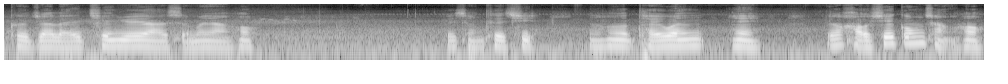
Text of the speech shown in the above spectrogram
客家来签约呀什么呀哈，非常客气。然后台湾嘿，有好些工厂哈，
